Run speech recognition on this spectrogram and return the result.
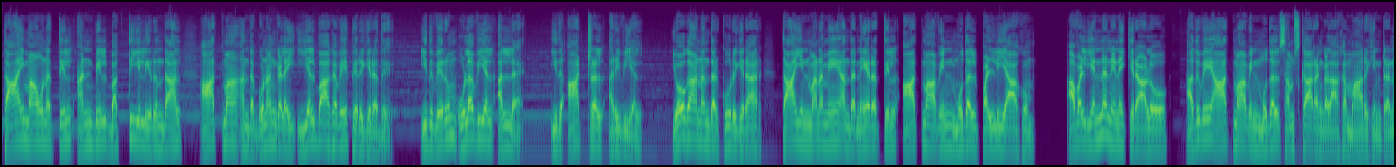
தாய் மௌனத்தில் அன்பில் பக்தியில் இருந்தால் ஆத்மா அந்த குணங்களை இயல்பாகவே பெறுகிறது. இது வெறும் உளவியல் அல்ல இது ஆற்றல் அறிவியல். யோகானந்தர் கூறுகிறார் தாயின் மனமே அந்த நேரத்தில் ஆத்மாவின் முதல் பள்ளியாகும். அவள் என்ன நினைக்கிறாளோ அதுவே ஆத்மாவின் முதல் சம்ஸ்காரங்களாக மாறுகின்றன.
